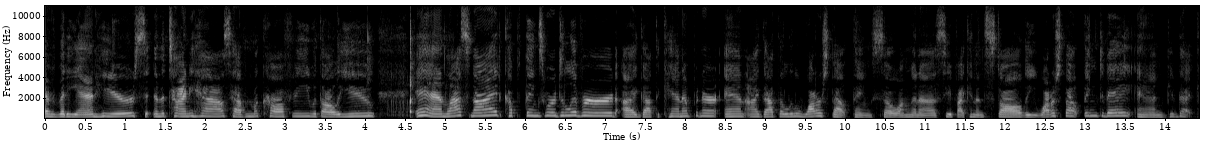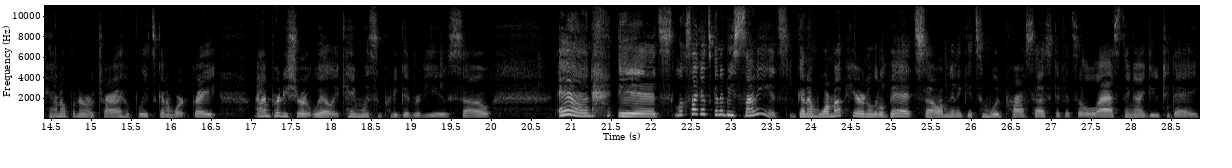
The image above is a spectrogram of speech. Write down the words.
everybody, Ann here, sitting in the tiny house, having my coffee with all of you. And last night, a couple things were delivered. I got the can opener and I got the little water spout thing. So I'm going to see if I can install the water spout thing today and give that can opener a try. Hopefully it's going to work great. I'm pretty sure it will. It came with some pretty good reviews. So, and it looks like it's going to be sunny. It's going to warm up here in a little bit. So I'm going to get some wood processed if it's the last thing I do today.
